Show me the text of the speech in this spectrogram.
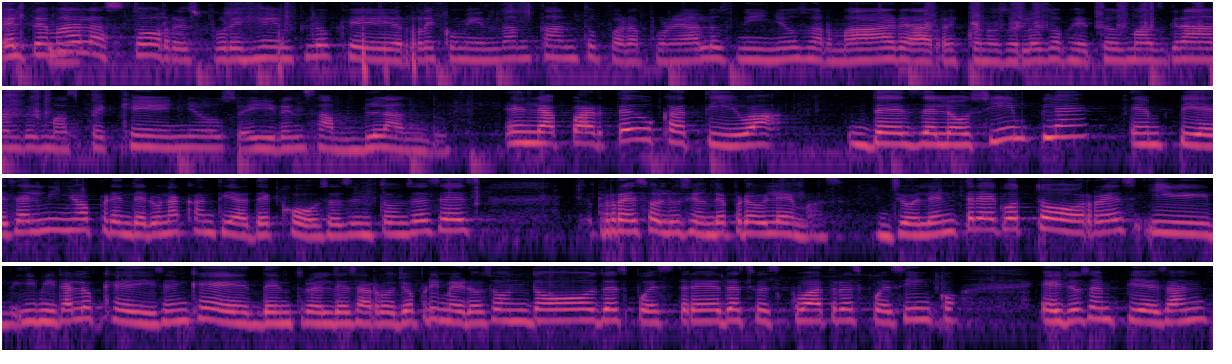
El tema de las torres, por ejemplo, que recomiendan tanto para poner a los niños a armar, a reconocer los objetos más grandes, más pequeños e ir ensamblando. En la parte educativa, desde lo simple empieza el niño a aprender una cantidad de cosas. Entonces es resolución de problemas. Yo le entrego torres y, y mira lo que dicen que dentro del desarrollo primero son dos, después tres, después cuatro, después cinco. Ellos empiezan,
